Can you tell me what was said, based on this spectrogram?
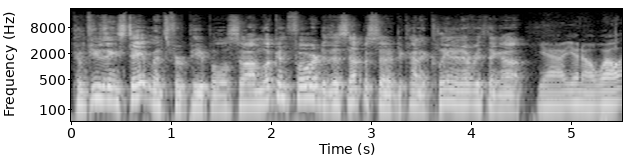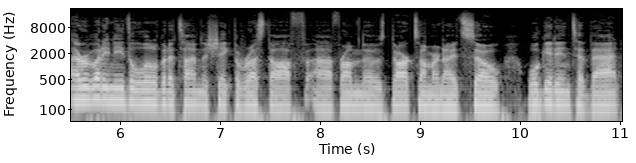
confusing statements for people. So I'm looking forward to this episode to kind of cleaning everything up. Yeah, you know, well, everybody needs a little bit of time to shake the rust off uh, from those dark summer nights. So we'll get into that.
